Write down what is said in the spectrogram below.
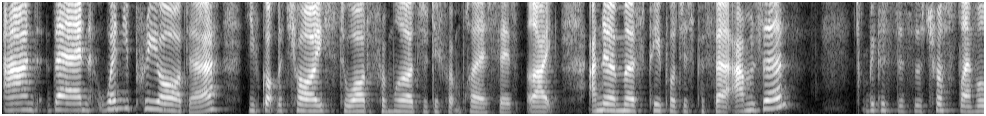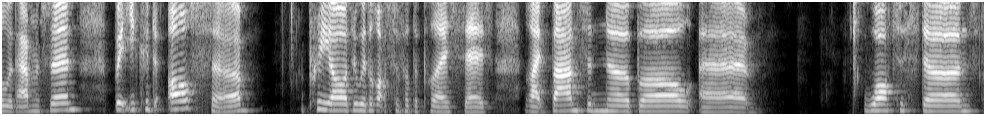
And then when you pre-order, you've got the choice to order from loads of different places. Like I know most people just prefer Amazon because there's a trust level with Amazon, but you could also pre-order with lots of other places like Barnes and Noble, um, Waterstones,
